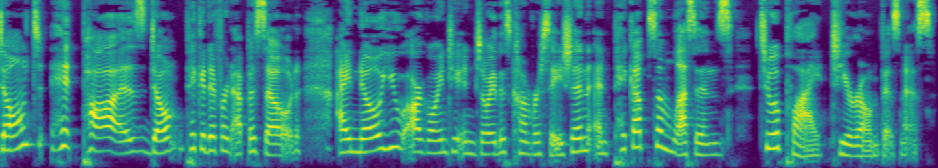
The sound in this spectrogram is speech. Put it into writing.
Don't hit pause. Don't pick a different episode. I know you are going to enjoy this conversation and pick up some lessons to apply to your own business.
